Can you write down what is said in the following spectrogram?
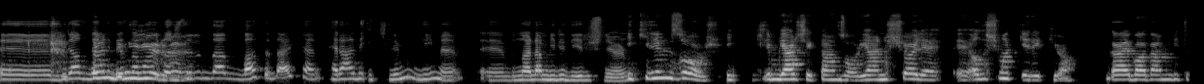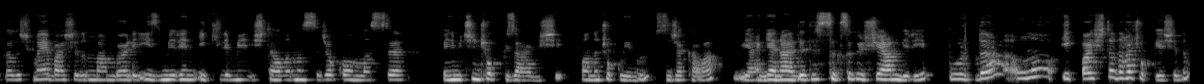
Ee, biraz belki dezavantajlarından evet. bahsederken herhalde iklim değil mi? Ee, bunlardan biri diye düşünüyorum. İklim zor. İklim gerçekten zor. Yani şöyle e, alışmak gerekiyor. Galiba ben bir tık alışmaya başladım. Ben böyle İzmir'in iklimi, işte havanın sıcak olması, benim için çok güzel bir şey. Bana çok uygun sıcak hava. Yani genelde de sık sık üşüyen biriyim. Burada onu ilk başta daha çok yaşadım.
